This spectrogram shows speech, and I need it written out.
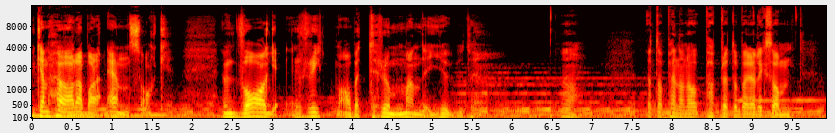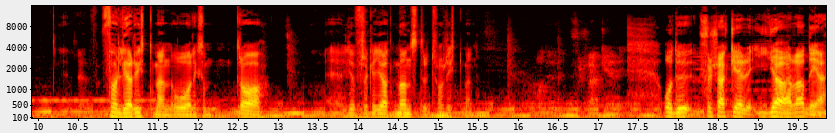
Du kan höra bara en sak. En vag rytm av ett trummande ljud. Ja. Jag tar pennan och pappret och börjar liksom följa rytmen och liksom dra... Eh, jag försöker göra ett mönster utifrån rytmen. Och du försöker göra det.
